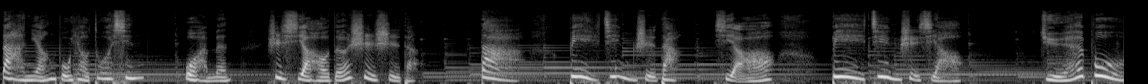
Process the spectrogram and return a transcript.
大娘不要多心，我们是晓得世事的，大毕竟是大，小毕竟是小，绝不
